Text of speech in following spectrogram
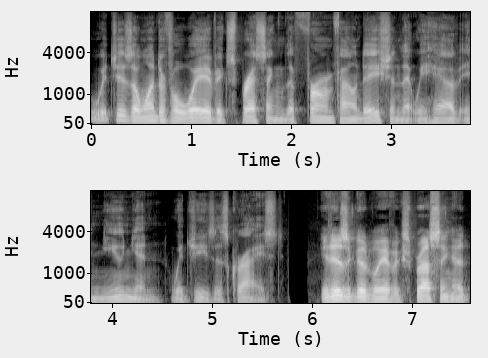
which is a wonderful way of expressing the firm foundation that we have in union with Jesus Christ. It is a good way of expressing it.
